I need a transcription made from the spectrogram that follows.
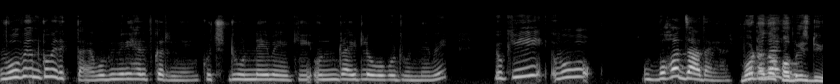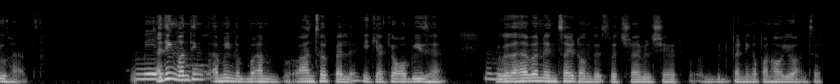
वो भी उनको भी दिखता है वो भी मेरी हेल्प कर रही हैं कुछ ढूँढने में कि उन राइट लोगों को ढूँढने में क्योंकि वो बहुत ज़्यादा यार। What other hobbies do you have I think one thing I mean answer पहले कि क्या क्या हॉबीज हैं because I have an insight on this which I will share depending upon how you answer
